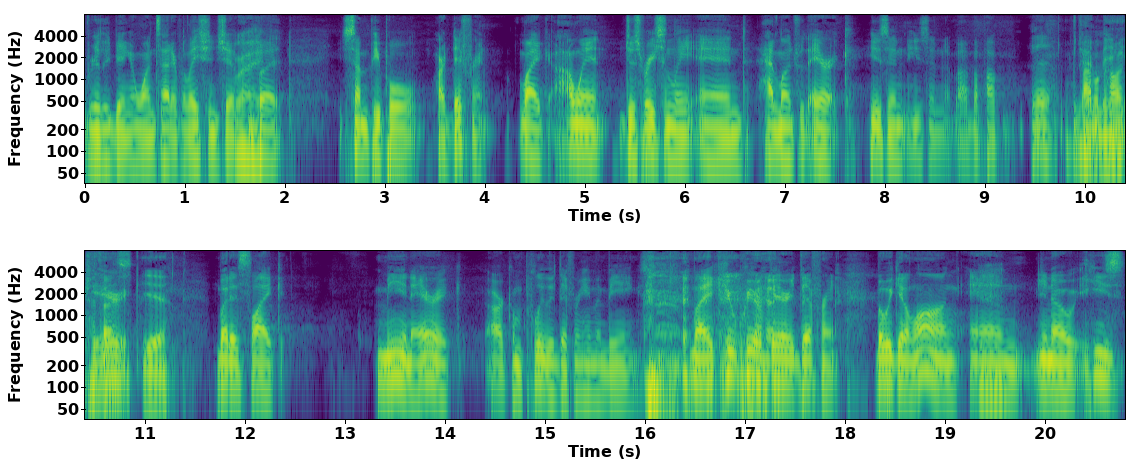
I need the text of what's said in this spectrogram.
really being a one-sided relationship Right. but some people are different like i went just recently and had lunch with eric he's in he's in uh, bible, ugh, bible man, college with Eric, us Yeah. but it's like me and Eric are completely different human beings. like we are very different, but we get along. And you know, he's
